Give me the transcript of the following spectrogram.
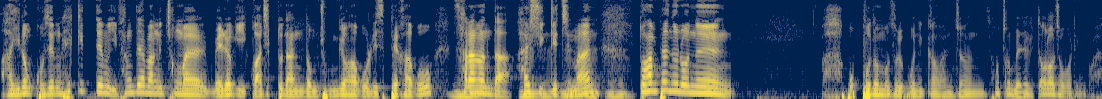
아 이런 고생을 했기 때문에 이 상대방이 정말 매력이 있고 아직도 난 너무 존경하고 respect하고 음. 사랑한다 할수 음, 음, 있겠지만 음, 음, 또 한편으로는 아, 못 보던 모습을 보니까 완전 성적 매력이 떨어져 버린 거야.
